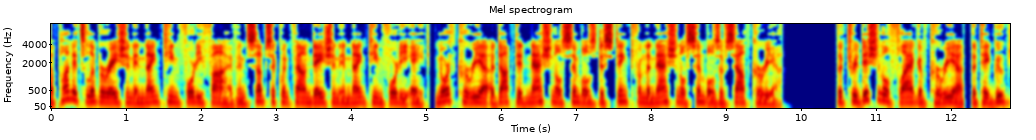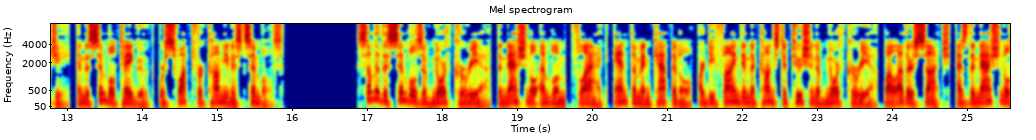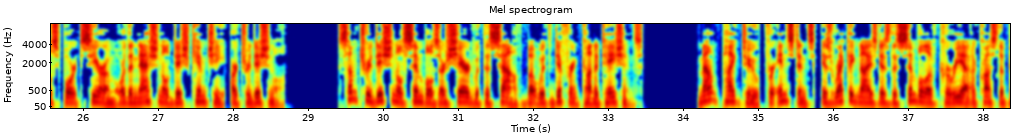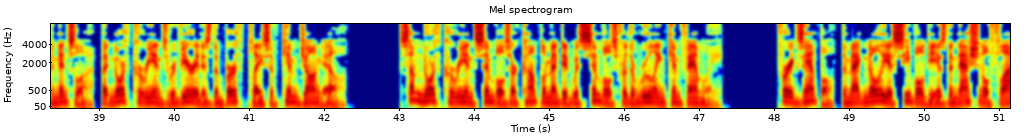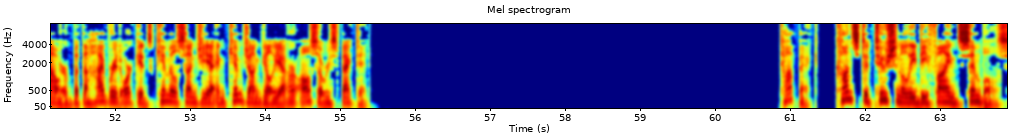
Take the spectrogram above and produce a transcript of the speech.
Upon its liberation in 1945 and subsequent foundation in 1948, North Korea adopted national symbols distinct from the national symbols of South Korea. The traditional flag of Korea, the Taegukgi, and the symbol Taeguk, were swapped for communist symbols. Some of the symbols of North Korea, the national emblem, flag, anthem and capital, are defined in the Constitution of North Korea, while others such, as the national sport ssireum or the national dish kimchi, are traditional. Some traditional symbols are shared with the South but with different connotations. Mount Paektu, for instance, is recognized as the symbol of Korea across the peninsula, but North Koreans revere it as the birthplace of Kim Jong-il. Some North Korean symbols are complemented with symbols for the ruling Kim family. For example, the Magnolia sieboldii is the national flower but the hybrid orchids Kimilsungia and Kimjongilia are also respected. Constitutionally defined symbols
